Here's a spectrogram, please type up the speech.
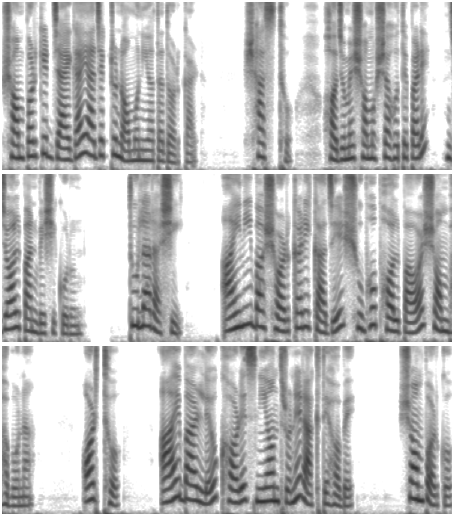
সম্পর্কের জায়গায় আজ একটু নমনীয়তা দরকার। স্বাস্থ্য, হজমের সমস্যা হতে পারে, জল পান বেশি করুন। তুলা রাশি, আইনি বা সরকারি কাজে শুভ ফল পাওয়ার সম্ভাবনা। অর্থ, আয় বাড়লেও খরচ নিয়ন্ত্রণে রাখতে হবে। সম্পর্ক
